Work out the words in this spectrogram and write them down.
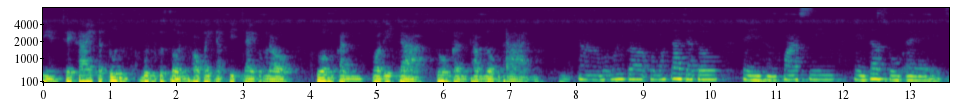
มีคล้ายๆ กระตุ้นบุญกุศลออกไปจากจิตใจของเรา ร่วมกันบริจาคร่วมกันทำโรงทานเนาะ 啊，我们都我们大家都诶很花心，诶到处诶去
